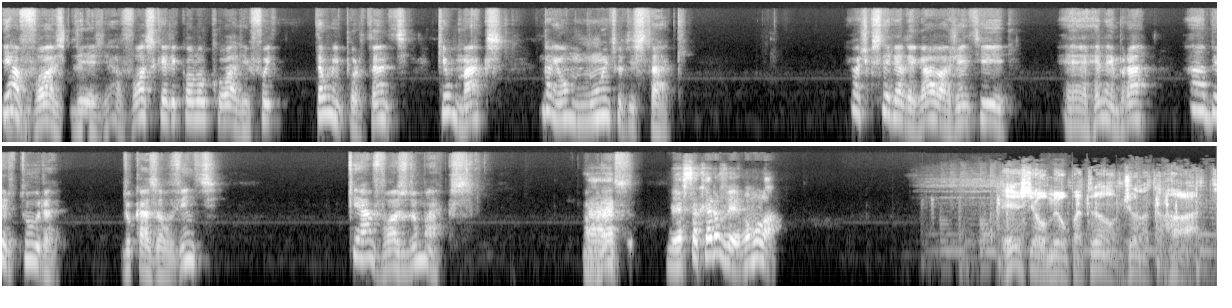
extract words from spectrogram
E a voz dele, a voz que ele colocou ali, foi tão importante que o Max ganhou muito destaque. Eu acho que seria legal a gente é, relembrar a abertura do Casal 20, que é a voz do Max. Vamos ah, essa? essa eu quero ver, vamos lá. Este é o meu patrão, Jonathan Hart.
